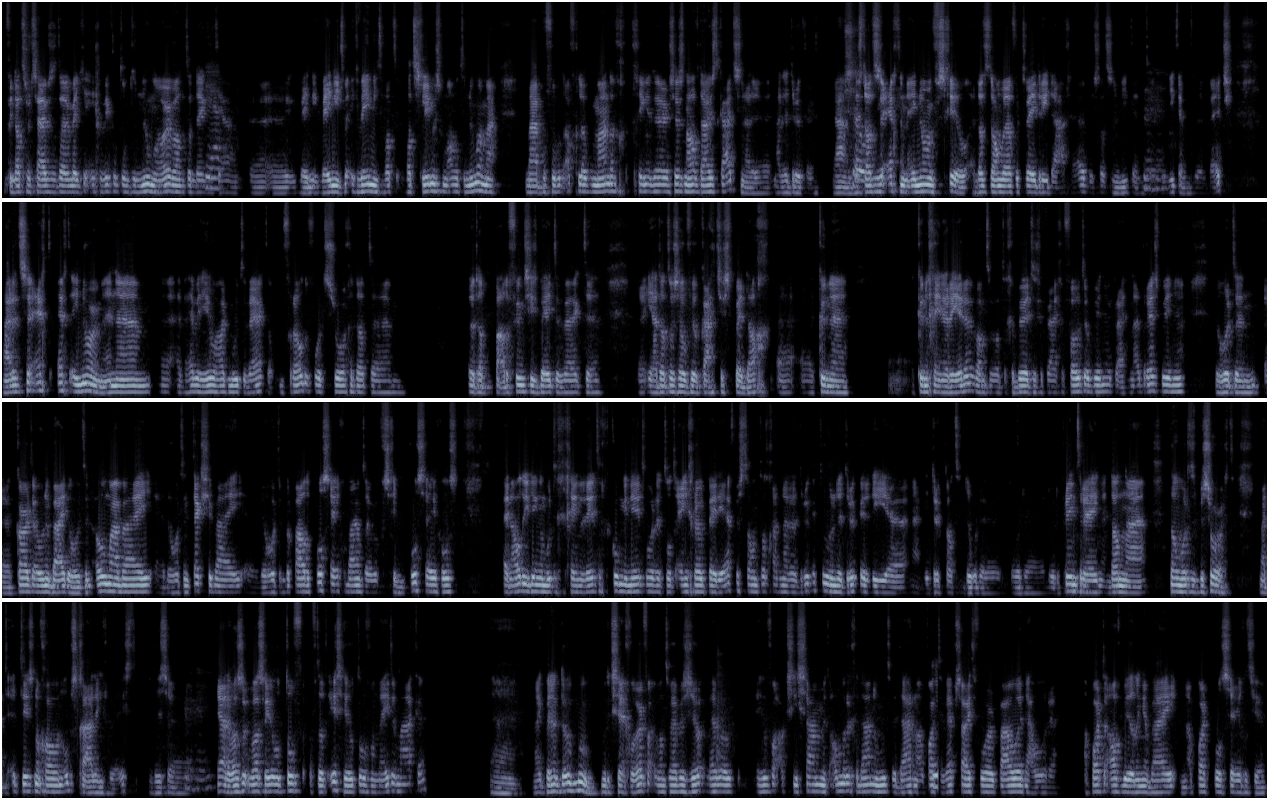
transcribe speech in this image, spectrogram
ik vind dat soort cijfers altijd een beetje ingewikkeld om te noemen hoor. Want dan denk ik, ja, ik, weet, ik weet niet, ik weet niet wat, wat slim is om allemaal te noemen. Maar maar bijvoorbeeld afgelopen maandag gingen er 6.500 kaartjes naar de, naar de drukker. Ja, dus dat is echt een enorm verschil. En dat is dan wel voor twee, drie dagen. Hè? Dus dat is een weekend, mm weekend badge. Maar het is echt, echt enorm. En ehm, eh, we hebben heel hard moeten werken om vooral ervoor te zorgen dat, ehm, dat bepaalde functies beter werkten. ja, dat we zoveel kaartjes per dag kunnen kunnen genereren. Want wat er gebeurt is, we krijgen een foto binnen, we krijgen een adres binnen. Er hoort een uh, card owner bij, er hoort een oma bij, uh, er hoort een tekstje bij, uh, er hoort een bepaalde postzegel bij, want we hebben verschillende postzegels. En al die dingen moeten gegenereerd en gecombineerd worden tot één groot PDF-bestand. Dat gaat naar de drukker toe. En de drukker die, uh, nou, die drukt dat door de, door, de, door de printer heen. En dan, uh, dan wordt het bezorgd. Maar het, het, is nogal een opschaling geweest. Dus uh, mm-hmm. ja, dat was, was heel tof. Of dat is heel tof om mee te maken. maar ik ben ook doodmoe, moet ik zeggen hoor. Want we hebben, zo, we hebben ook heel veel acties samen met anderen gedaan. Dan moeten we daar een aparte website voor bouwen. Daar horen aparte afbeeldingen bij, een apart postzegeltje.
